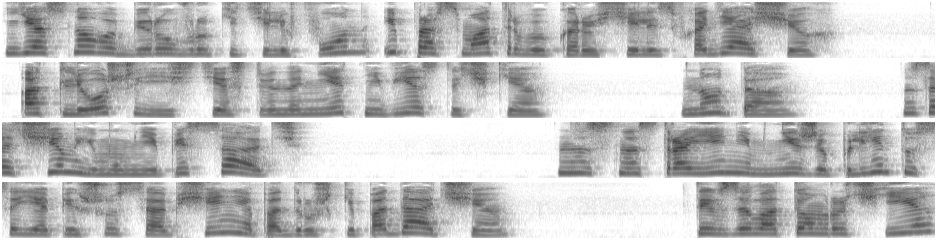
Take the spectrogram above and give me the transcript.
Я снова беру в руки телефон и просматриваю карусель из входящих. От Лёши, естественно, нет невесточки. Ну да, зачем ему мне писать? С настроением ниже плинтуса я пишу сообщение подружке по даче. «Ты в золотом ручье?»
